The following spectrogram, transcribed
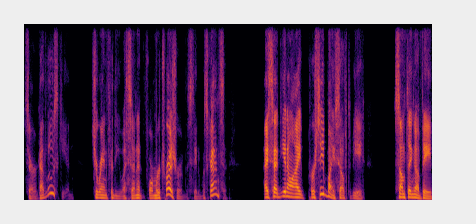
Sarah Godlewski. And she ran for the US Senate, former treasurer of the state of Wisconsin. I said, you know, I perceive myself to be something of a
